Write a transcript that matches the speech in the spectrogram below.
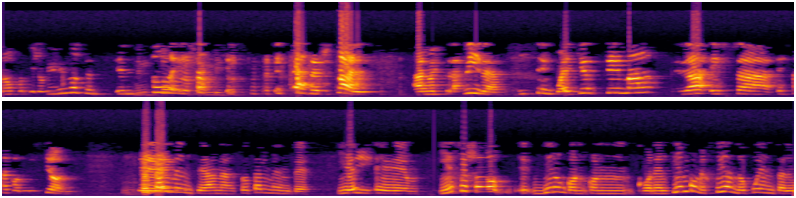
¿no? Porque lo vivimos en, en, todos los ámbitos. Es, transversal a nuestras vidas, ¿viste? En cualquier tema da esa, esa condición. Totalmente, Ana, totalmente. Y es... Eh, y eso yo, eh, vieron, con, con, con, el tiempo me fui dando cuenta de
